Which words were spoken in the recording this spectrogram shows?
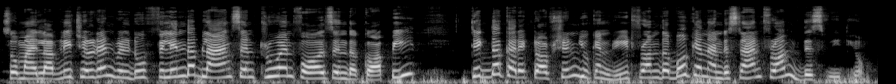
So my lovely children will do fill in the blanks and true and false in the copy. Take the correct option. You can read from the book and understand from this video.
